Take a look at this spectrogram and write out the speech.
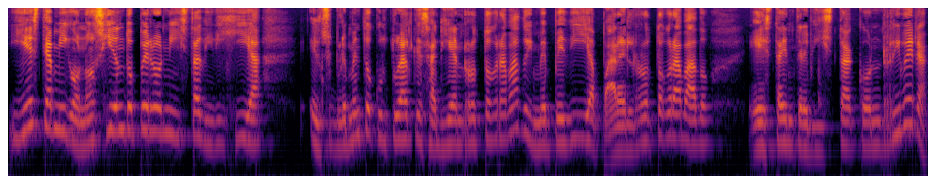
y este amigo no siendo peronista dirigía el suplemento cultural que salía en rotograbado y me pedía para el rotograbado esta entrevista con Rivera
